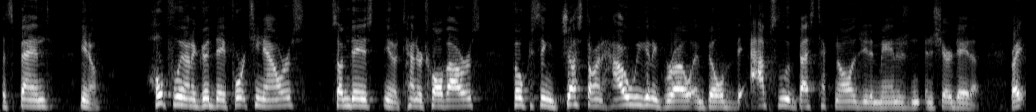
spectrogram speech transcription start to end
that spend you know hopefully on a good day 14 hours, some days you know 10 or 12 hours focusing just on how are we going to grow and build the absolute best technology to manage and, share data, right?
